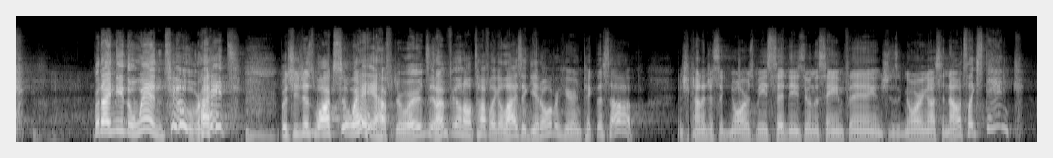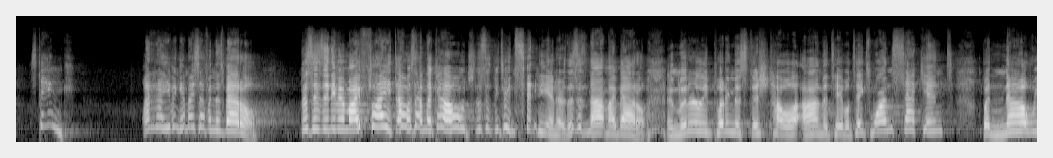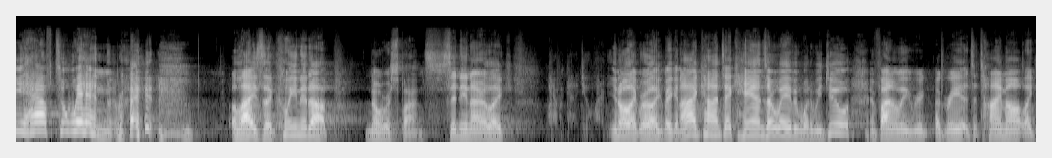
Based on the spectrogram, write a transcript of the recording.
but I need the win too, right? But she just walks away afterwards, and I'm feeling all tough. Like, Eliza, get over here and pick this up. And she kind of just ignores me. Sydney's doing the same thing, and she's ignoring us. And now it's like, stink, stink. Why did I even get myself in this battle? This isn't even my fight. I was on the couch. This is between Sydney and her. This is not my battle. And literally putting this dish towel on the table takes one second, but now we have to win, right? Eliza, clean it up. No response. Sydney and I are like, what are we to do? You know, like we're like making eye contact, hands are waving. What do we do? And finally, we agree it's a timeout. Like,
